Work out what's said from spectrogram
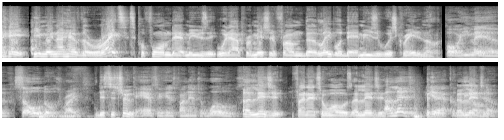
Hey, he may not have the right to perform that music without permission from the label that music was created on. or he may have sold those rights This is true. to answer his financial woes. Alleged financial woes. Alleged. Alleged. Yeah, Alleged. don't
